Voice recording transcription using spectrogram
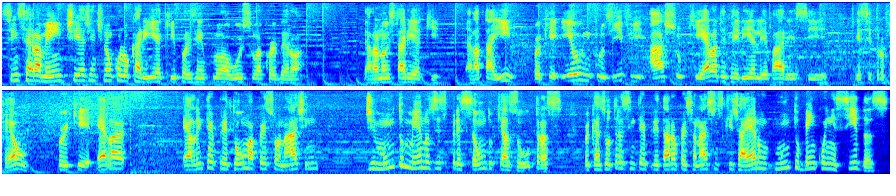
sinceramente a gente não colocaria aqui, por exemplo, a Úrsula Corberó. Ela não estaria aqui. Ela tá aí porque eu, inclusive, acho que ela deveria levar esse, esse troféu, porque ela, ela interpretou uma personagem de muito menos expressão do que as outras, porque as outras interpretaram personagens que já eram muito bem conhecidas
